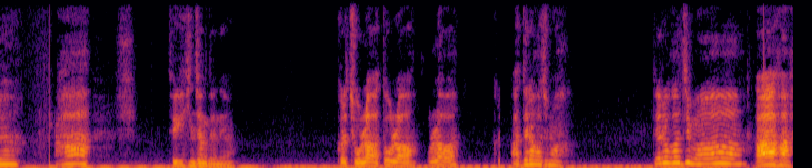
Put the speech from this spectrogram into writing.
야 아. 되게 긴장되네요. 그렇지 올라와. 또 올라와. 올라와. 아 내려가지 마 내려가지 마. 아하.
